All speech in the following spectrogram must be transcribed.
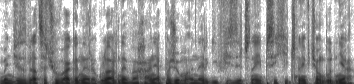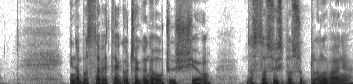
będzie zwracać uwagę na regularne wahania poziomu energii fizycznej i psychicznej w ciągu dnia. I na podstawie tego, czego nauczysz się, dostosuj sposób planowania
